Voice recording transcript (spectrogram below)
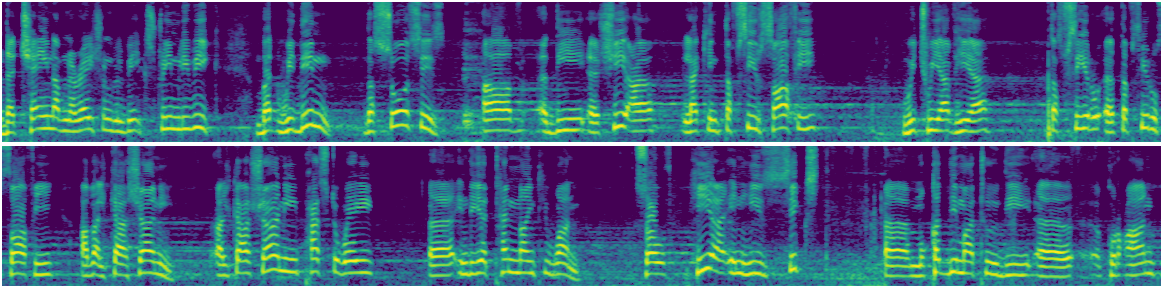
the chain of narration will be extremely weak. But within the sources of uh, the uh, Shia, like in Tafsir Safi, which we have here, Tafsir, uh, Tafsir Safi of Al Kashani. Al Kashani passed away uh, in the year 1091. So here in his sixth uh, muqaddimah to the uh, Quran,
